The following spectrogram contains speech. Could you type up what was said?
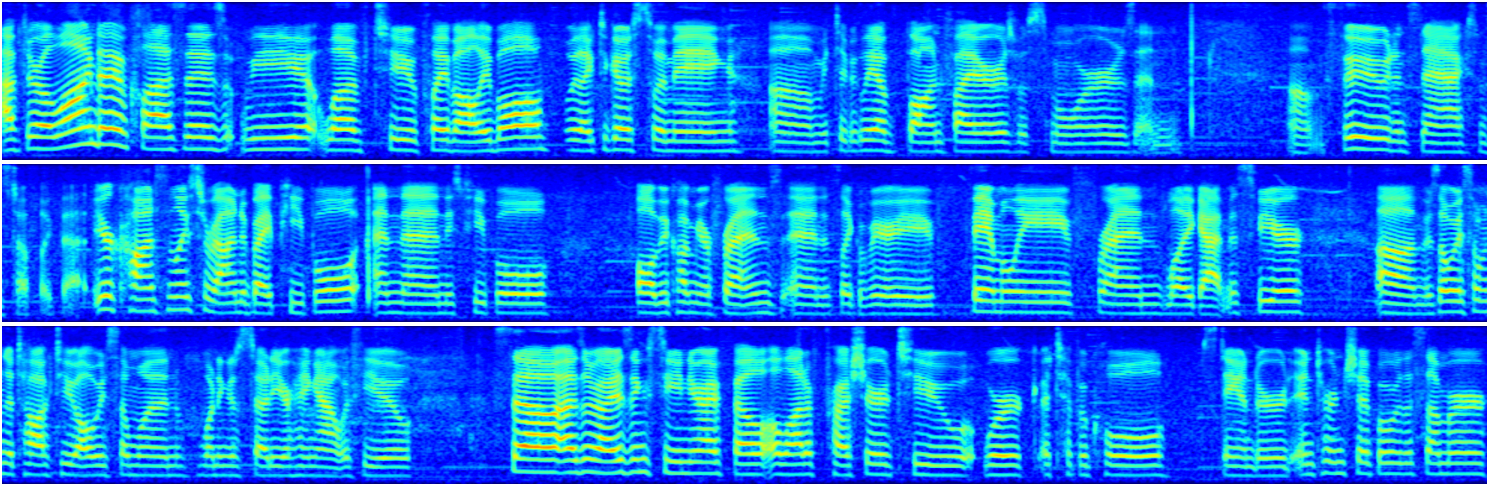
After a long day of classes, we love to play volleyball. We like to go swimming. Um, we typically have bonfires with s'mores and um, food and snacks and stuff like that. You're constantly surrounded by people and then these people all become your friends and it's like a very family, friend-like atmosphere. Um, there's always someone to talk to, always someone wanting to study or hang out with you. So as a rising senior, I felt a lot of pressure to work a typical standard internship over the summer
